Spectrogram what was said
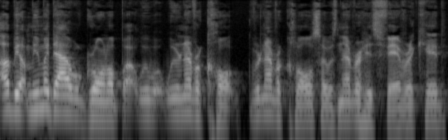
I'll be. Me and my dad were growing up. We, we were never co- we were never close. I was never his favorite kid.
